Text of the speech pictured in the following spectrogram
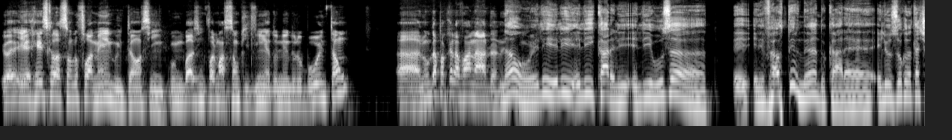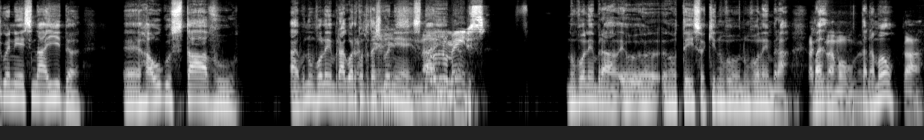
Eu errei a escalação do Flamengo, então, assim, com base em informação que vinha do Ninho do Urubu, então ah, não dá pra cravar nada. Não, ele, ele, ele, cara, ele, ele usa. Ele vai alternando, cara. É, ele usou contra o Atlético Goianiense na ida. é, Raul Gustavo. Ah, eu não vou lembrar agora contra o Atlético Goianiense. Na Bruno. Mendes. Não vou lembrar. Eu, eu, eu anotei isso aqui, não vou, não vou lembrar. Tá Mas na mão, né? tá na mão? Tá.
